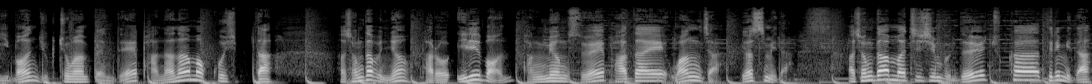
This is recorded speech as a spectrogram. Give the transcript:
2번 육중한 밴드의 바나나 먹고 싶다. 아, 정답은요, 바로 1번 박명수의 바다의 왕자였습니다. 아, 정답 맞히신 분들 축하드립니다.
